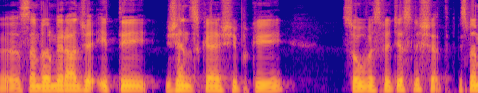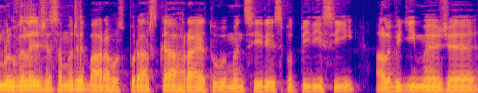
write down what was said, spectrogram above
eh, jsem velmi rád, že i ty ženské šipky jsou ve světě slyšet. My jsme mluvili, že samozřejmě Bára hospodářská hraje tu Women's Series pod PDC, ale vidíme, že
